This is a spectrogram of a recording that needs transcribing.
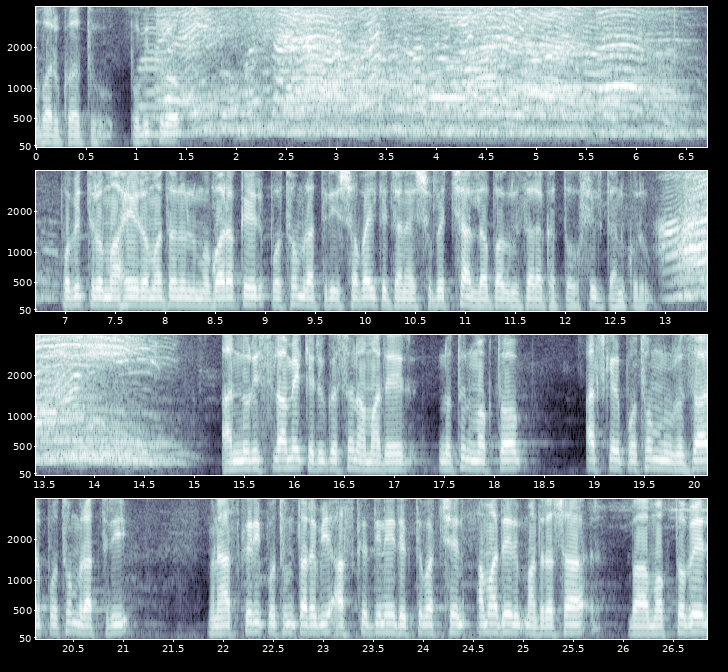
অবরকাত পবিত্র পবিত্র মাহে রমাদানুল মুবারকের প্রথম রাত্রি সবাইকে জানাই শুভেচ্ছা আল্লাহ পাক রোজা রাখার তৌফিক দান করুক। আন্নুর ইসলামিক এডুকেশন আমাদের নতুন মক্তব। আজকের প্রথম রোজার প্রথম রাত্রি মানে আজকেরই প্রথম তারাবি আজকের দিনেই দেখতে পাচ্ছেন আমাদের মাদ্রাসা বা মক্তবের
